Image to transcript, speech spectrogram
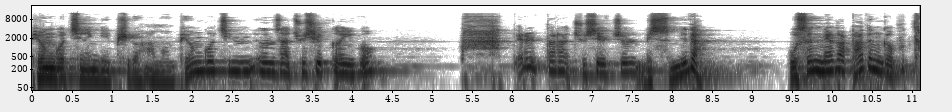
병 고치는 게 필요하면 병 고치는 은사 주실 거이고 다 때를 따라 주실 줄 믿습니다. 우선 내가 받은 것부터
